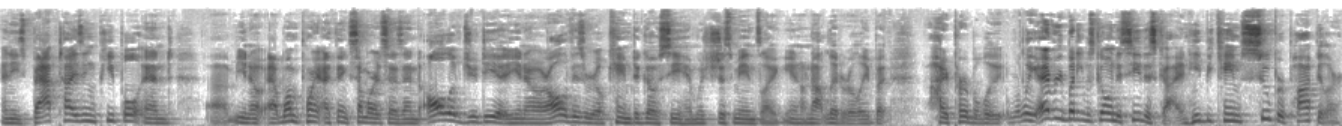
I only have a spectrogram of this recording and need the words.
and he's baptizing people. And um, you know, at one point, I think somewhere it says, and all of Judea, you know, or all of Israel came to go see him, which just means like, you know, not literally, but hyperbole. Really, everybody was going to see this guy, and he became super popular.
